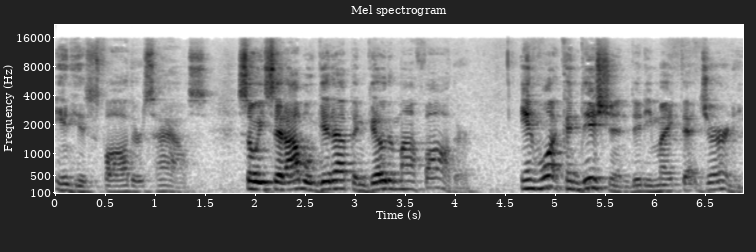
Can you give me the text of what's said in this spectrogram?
in his father's house. So he said, I will get up and go to my father. In what condition did he make that journey?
